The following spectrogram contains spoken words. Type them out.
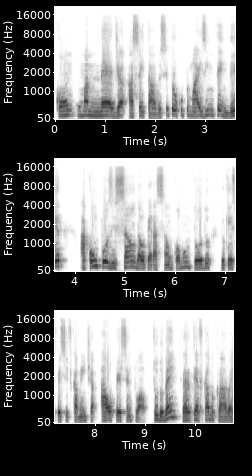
com uma média aceitável, se preocupe mais em entender a composição da operação como um todo do que especificamente ao percentual. Tudo bem? Espero que tenha ficado claro aí.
